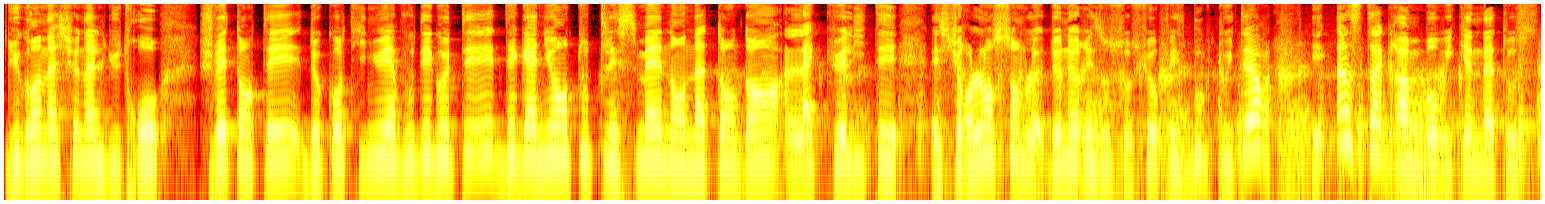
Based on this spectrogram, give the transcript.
du Grand National du Trot. Je vais tenter de continuer à vous dégoter des gagnants toutes les semaines en attendant l'actualité et sur l'ensemble de nos réseaux sociaux Facebook, Twitter et Instagram. Bon week-end à tous.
